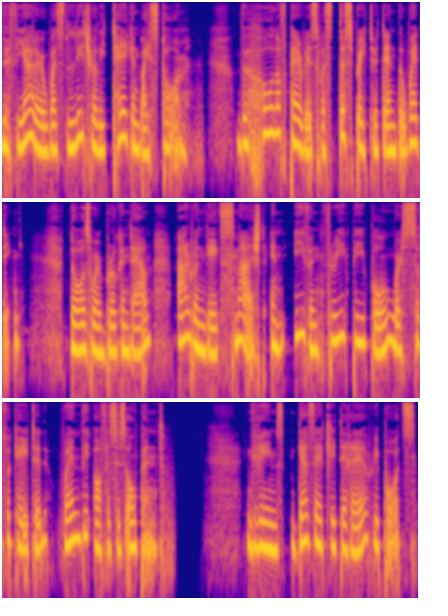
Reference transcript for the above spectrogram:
The theater was literally taken by storm. The whole of Paris was desperate to attend the wedding. Doors were broken down, iron gates smashed, and even three people were suffocated when the offices opened. Grimm's Gazette Littéraire reports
